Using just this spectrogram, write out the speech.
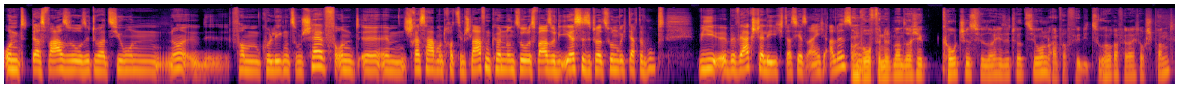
Und das war so Situationen ne, vom Kollegen zum Chef und äh, ähm, Stress haben und trotzdem schlafen können und so. Das war so die erste Situation, wo ich dachte, hups, wie äh, bewerkstellige ich das jetzt eigentlich alles? Und, und wo findet man solche Coaches für solche Situationen? Einfach für die Zuhörer vielleicht auch spannend?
